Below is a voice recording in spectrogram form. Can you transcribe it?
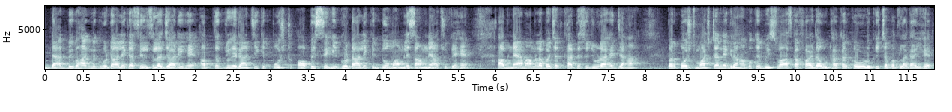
डाक विभाग में घोटाले का सिलसिला जारी है। अब तक जो है रांची के पोस्ट ऑफ़िस से ही घोटाले के दो मामले सामने आ चुके हैं। अब नया मामला बचत खाते से जुड़ा है, जहाँ पर पोस्ट मास्टर ने ग्राहकों के विश्वास का फ़ायदा उठाकर करोड़ों की चपत लगाई है।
